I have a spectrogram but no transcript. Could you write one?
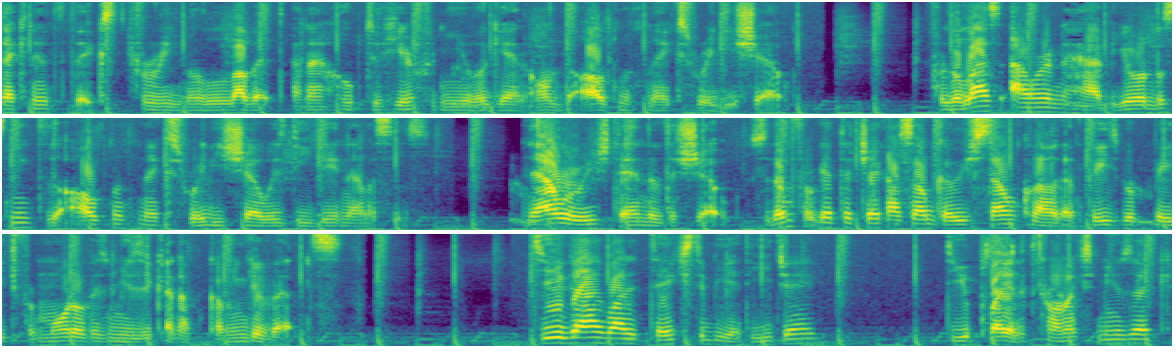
It to the extreme, love it, and I hope to hear from you again on the Ultimate Mix Radio Show. For the last hour and a half, you're listening to the Ultimate Mix Radio Show with DJ Nemesis. Now we reach the end of the show, so don't forget to check out Samkawi's SoundCloud and Facebook page for more of his music and upcoming events. Do you got what it takes to be a DJ? Do you play electronics music?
